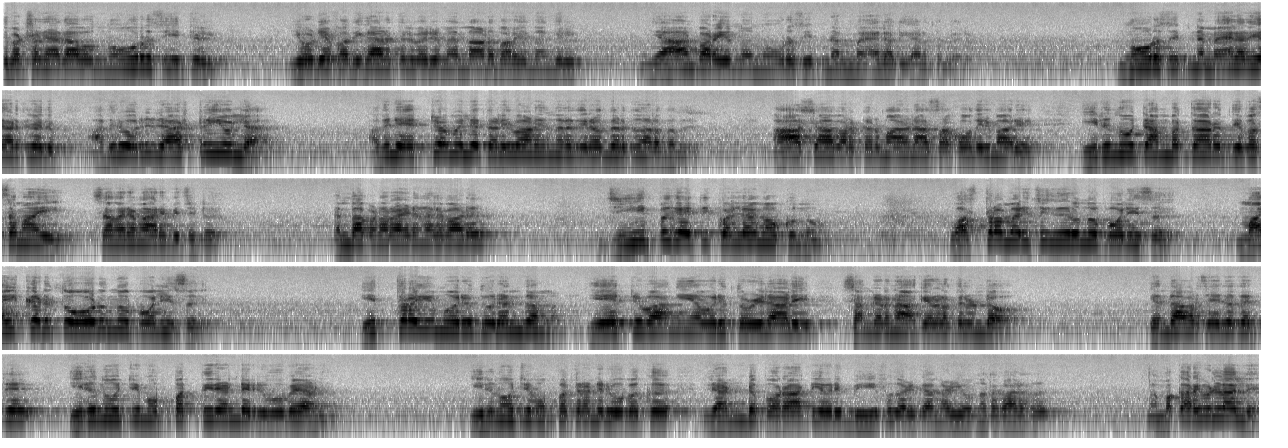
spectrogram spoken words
പ്രതിപക്ഷ നേതാവ് നൂറ് സീറ്റിൽ യു ഡി എഫ് അധികാരത്തിൽ വരുമെന്നാണ് പറയുന്നതെങ്കിൽ ഞാൻ പറയുന്നു നൂറ് സീറ്റിന്റെ മേലധികാരത്തിൽ വരും. നൂറ് സീറ്റിന്റെ മേലധികാരത്തിൽ വരും. അതിലൊരു രാഷ്ട്രീയമില്ല അതിന്റെ ഏറ്റവും വലിയ തെളിവാണ് ഇന്നലെ തിരുവനന്തപുരത്ത് നടന്നത്. ആശാ വർക്കർമാരുടെ ആ സഹോദരിമാർ ഇരുന്നൂറ്റമ്പത്താറ് ദിവസമായി സമരം ആരംഭിച്ചിട്ട്. എന്താ പിണറായിയുടെ നിലപാട്? ജീപ്പ് കയറ്റി കൊല്ലാൻ നോക്കുന്നു. വസ്ത്രം വരിച്ചു കീറുന്നു പോലീസ്. മൈക്കെടുത്ത് ഓടുന്നു പോലീസ്. ഇത്രയും ഒരു ദുരന്തം ഏറ്റുവാങ്ങിയ ഒരു തൊഴിലാളി സംഘടന കേരളത്തിലുണ്ടോ? എന്താ അവർ ചെയ്ത തെറ്റ്? ഇരുന്നൂറ്റി മുപ്പത്തിരണ്ട് രൂപയാണ്. ഇരുന്നൂറ്റി മുപ്പത്തിരണ്ട് രൂപക്ക് രണ്ട് പൊറാട്ടി ഒരു ബീഫ് കഴിക്കാൻ കഴിയും ഇന്നത്തെ കാലത്ത്? നമുക്കറിവുള്ളതല്ലേ?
